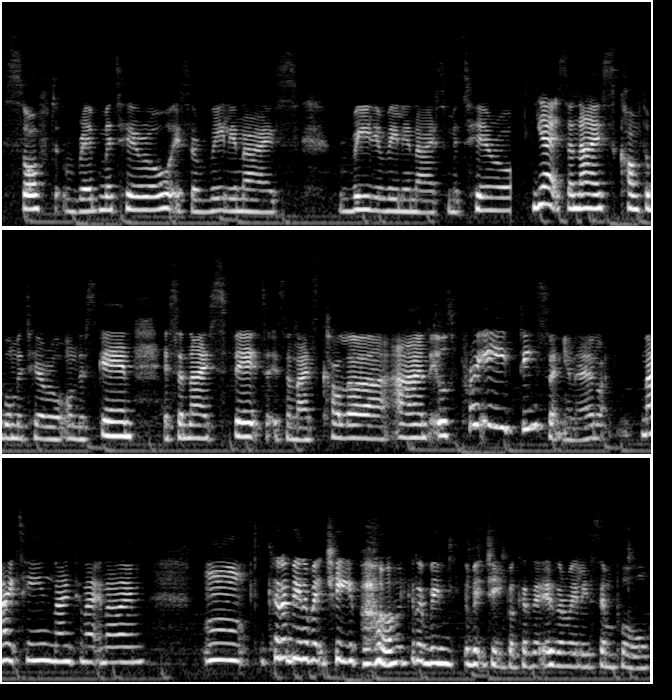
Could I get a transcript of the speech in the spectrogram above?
soft rib material. It's a really nice really really nice material yeah it's a nice comfortable material on the skin. It's a nice fit. It's a nice color. And it was pretty decent you know like 19 1999 mm, could have been a bit cheaper. Could have been a bit cheaper because it is a really simple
